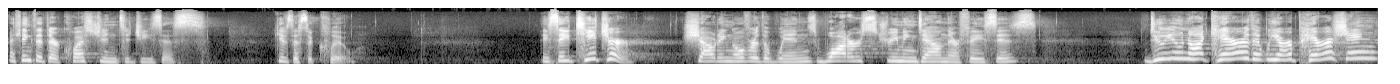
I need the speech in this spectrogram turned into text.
I think that their question to Jesus gives us a clue. They say, Teacher, shouting over the winds, water streaming down their faces. Do you not care that we are perishing?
